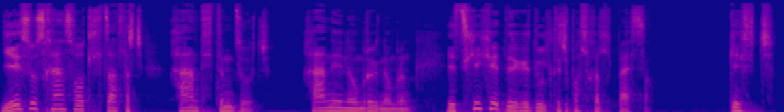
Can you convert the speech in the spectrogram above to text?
Есүс хаан суудал заларч хаан титэм зөөж хааны нөмрөг нөмрөн эцгийнхээ дэргэд үлдэж болох л байсан. Гэвч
